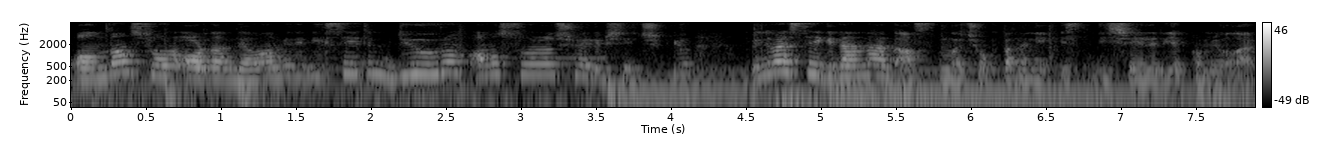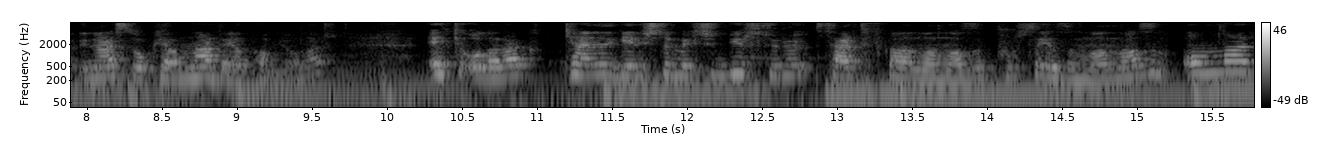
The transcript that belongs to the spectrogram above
ondan sonra oradan devam edebilseydim diyorum ama sonra şöyle bir şey çıkıyor. Üniversiteye gidenler de aslında çok da hani istediği şeyleri yapamıyorlar. Üniversite okuyanlar da yapamıyorlar ek olarak kendini geliştirmek için bir sürü sertifika alman lazım, kursa yazılman lazım. Onlar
